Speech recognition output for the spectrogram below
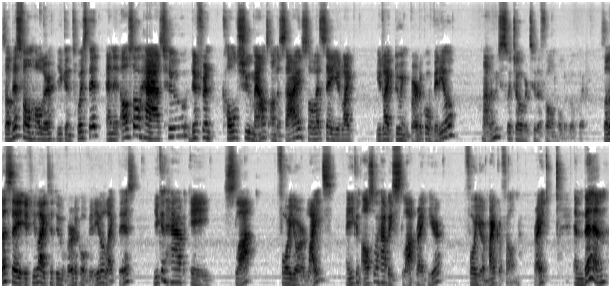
So this phone holder, you can twist it and it also has two different cold shoe mounts on the side. So let's say you're like, you're like doing vertical video. Now let me switch over to the phone holder real quick. So let's say if you like to do vertical video like this, you can have a slot for your lights and you can also have a slot right here for your microphone, right? And then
